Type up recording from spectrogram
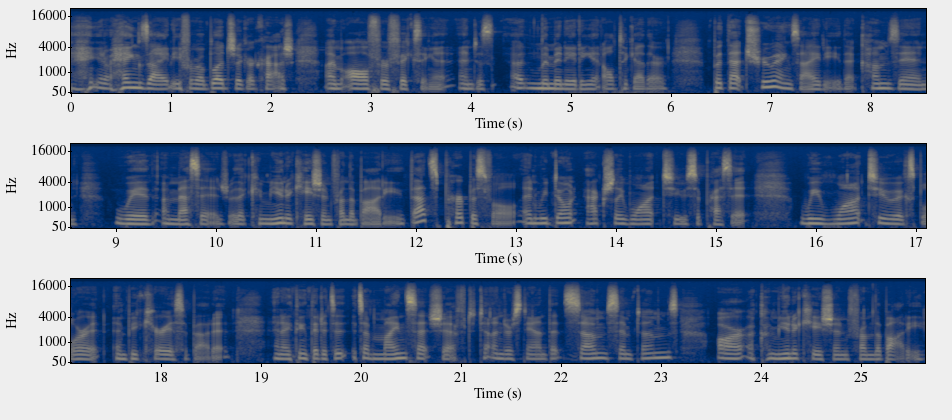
you know, anxiety from a blood sugar crash, I'm all for fixing it and just eliminating it altogether. But that true anxiety that comes in with a message or a communication from the body. That's purposeful, and we don't actually want to suppress it. We want to explore it and be curious about it. And I think that it's a, it's a mindset shift to understand that some symptoms are a communication from the body.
